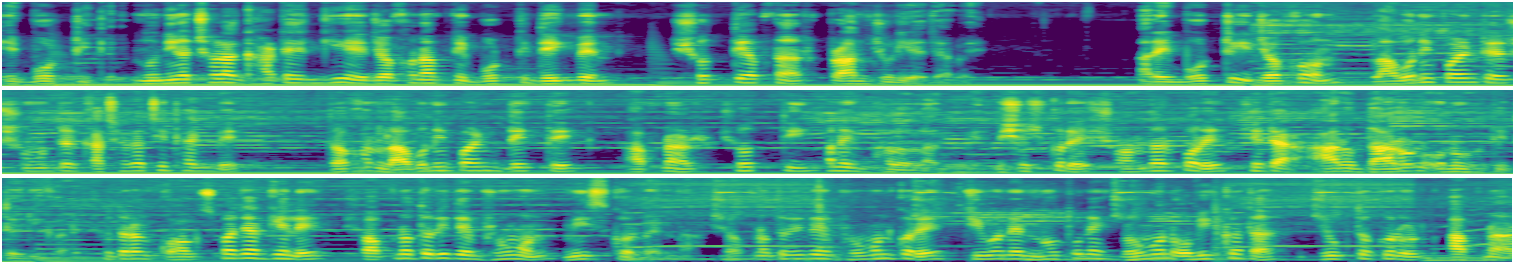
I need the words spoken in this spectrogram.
এই বোটটিতে। নুনিয়াছড়া ঘাটে গিয়ে যখন আপনি বোটটি দেখবেন, সত্যি আপনার প্রাণ জুড়িয়ে যাবে। আর এই বোটটি যখন লাবণী পয়েন্টের সমুদ্রের কাছাকাছি থাকবে তখন লাবণী পয়েন্ট দেখতে আপনার সত্যি অনেক ভালো লাগবে। বিশেষ করে সন্ধ্যার পরে সেটা আরও দারুণ অনুভূতি তৈরি করে। সুতরাং কক্সবাজার গেলে স্বপ্নতরীতে ভ্রমণ মিস করবেন না। স্বপ্নতরীতে ভ্রমণ করে জীবনের নতুন এক ভ্রমণ অভিজ্ঞতা যুক্ত করুন আপনার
